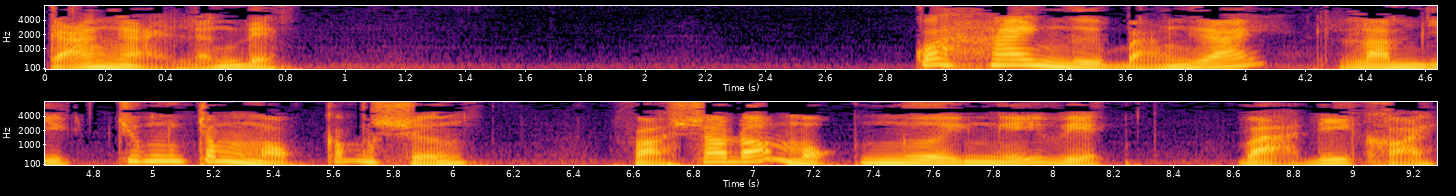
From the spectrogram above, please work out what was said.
cả ngày lẫn đêm. Có hai người bạn gái làm việc chung trong một công xưởng, và sau đó một người nghỉ việc và đi khỏi.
